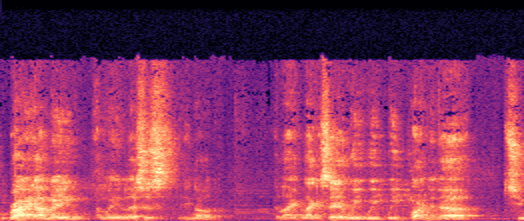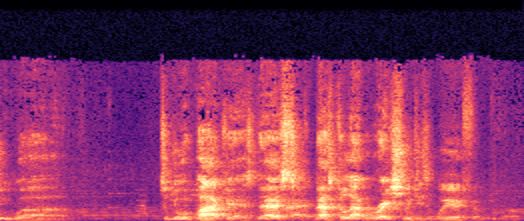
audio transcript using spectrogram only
Right. I mean, I mean, let's just you know, like like I said, we we, we partnered up to uh, to do a podcast. That's Right. that's collaboration. Which is weird for me, bro.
